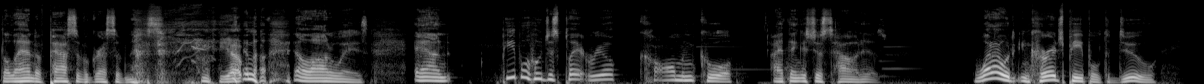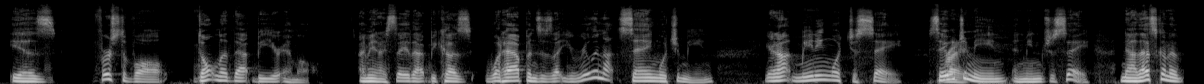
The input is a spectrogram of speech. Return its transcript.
the land of passive aggressiveness Yep. in, a, in a lot of ways. And people who just play it real calm and cool, I think it's just how it is. What I would encourage people to do is, first of all, don't let that be your MO. I mean, I say that because what happens is that you're really not saying what you mean. You're not meaning what you say. Say what you mean and mean what you say. Now, that's going to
